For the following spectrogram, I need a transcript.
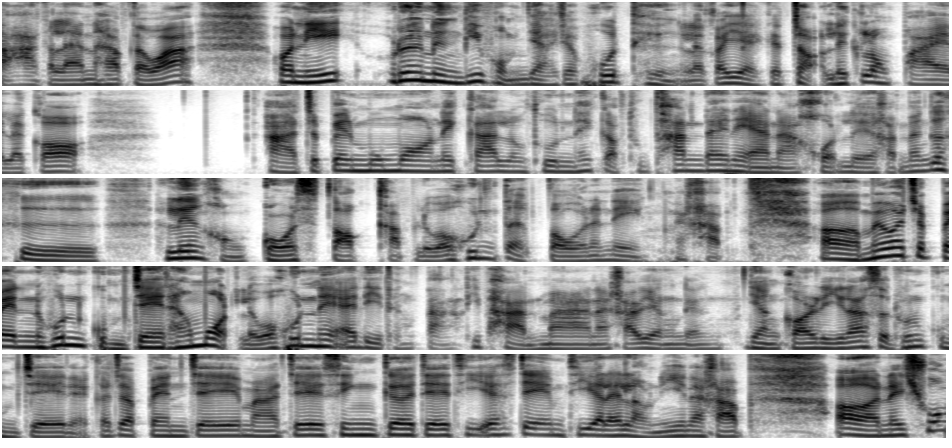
ตากันแล้วนะครับ แต่ว่าวันนี้เรื่องหนึ่งที่ผมอยากจะพูดถึง แล้วก็อยากจะเจาะลึกลงไปแล้วก็ อาจจะเป็นมุมมองในการลงทุนให้กับทุกท่านได้ในอนาคตเลยครับ นั่นก็คือเรื่องของ growth stock ครับหรือว่าหุ้นเติบโตนั่นเองนะครับเอ่อไม่ว่าจะเป็นหุ้นกลุ่ม J ทั้งหมด หรือว่าหุ้นในอดีตต่างๆ ที่ผ่านมานะครับอย่างอย่างอย่างกรณีล่าสุดหุ้นกลุ่ม J เนี่ยก็จะเป็น J มา J Singer JTS JMT อะไรเหล่านี้นะครับเอ่อในช่วง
